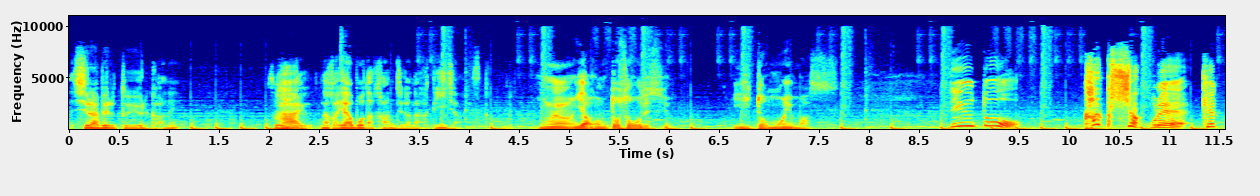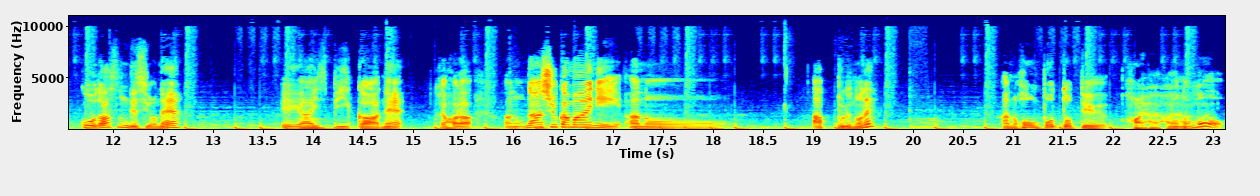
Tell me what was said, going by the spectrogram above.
う、調べるというよりかはね、そういう、はいなんか野暮な感じがなくていいじゃないですか。い。うん、いや、ほんとそうですよ。いいと思います。で言うと、各社これ結構出すんですよね。AI スピーカーね。だから、あの、何週間前に、あのーアップルのね、あの、ホームポットっていうはいはいはい、はい。ものも、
